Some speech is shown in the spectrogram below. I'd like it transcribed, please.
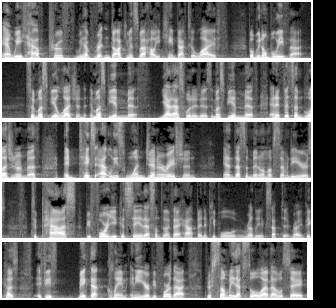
And we have proof, we have written documents about how he came back to life, but we don't believe that. So it must be a legend. It must be a myth. Yeah, that's what it is. It must be a myth. And if it's a legend or myth, it takes at least one generation, and that's a minimum of 70 years, to pass before you could say that something like that happened and people readily accept it, right? Because if you make that claim any year before that, there's somebody that's still alive that will say,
